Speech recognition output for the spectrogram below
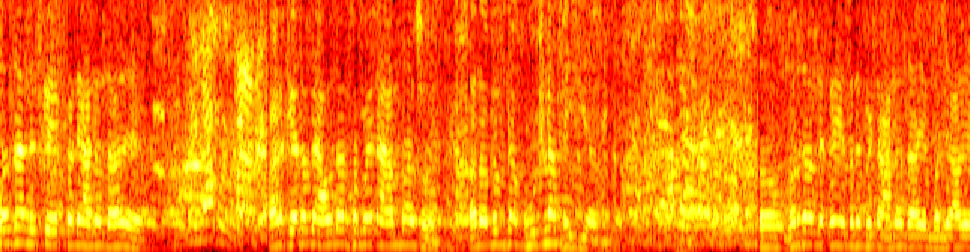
વરદાન જ કંઈક તને આનંદ આવે. કારણ કે તમે આવનાર સમયના આંબા છો અને અમે બધા ગુટલા થઈ ગયા છીએ. તો વરદાનને કહીએ તને બેટા આનંદ આવે, મજા આવે.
